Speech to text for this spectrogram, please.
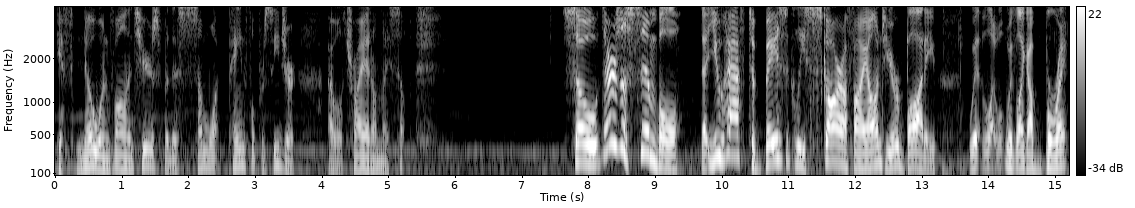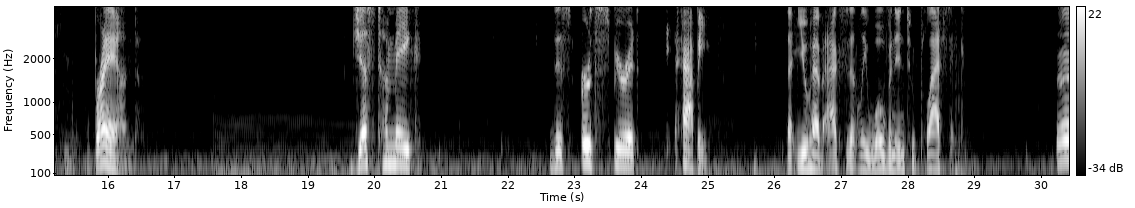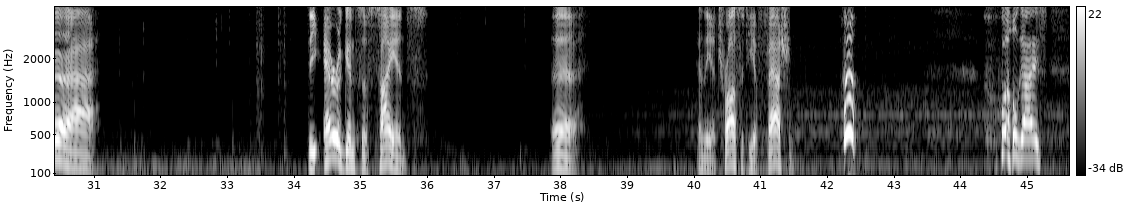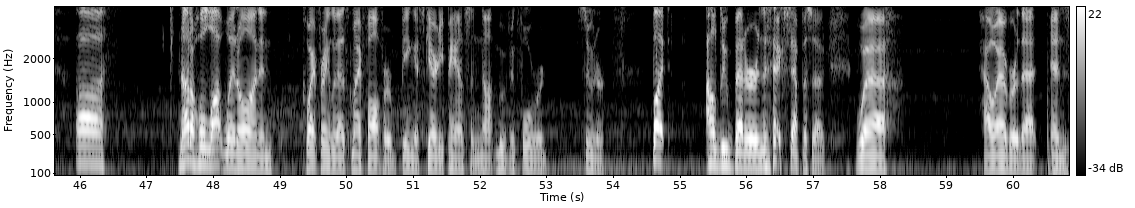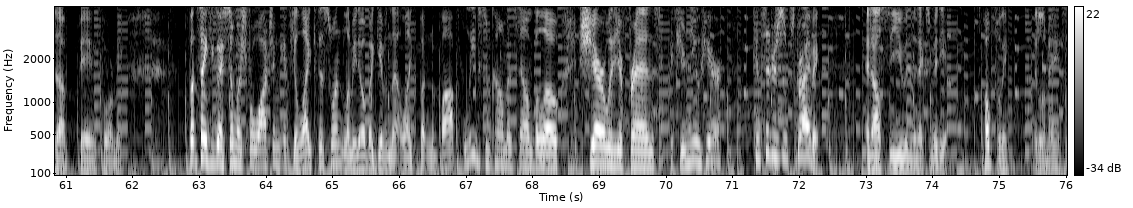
If no one volunteers for this somewhat painful procedure, I will try it on myself. So there's a symbol that you have to basically scarify onto your body with with like a brand just to make this earth spirit happy that you have accidentally woven into plastic. Ah. The arrogance of science. Ugh. And the atrocity of fashion. Huh. Well, guys, uh, not a whole lot went on, and quite frankly, that's my fault for being a scaredy pants and not moving forward sooner. But I'll do better in the next episode. Where, however, that ends up being for me. But thank you guys so much for watching. If you liked this one, let me know by giving that like button a bop. Leave some comments down below. Share with your friends. If you're new here, consider subscribing. And I'll see you in the next video. Hopefully, it'll amaze.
